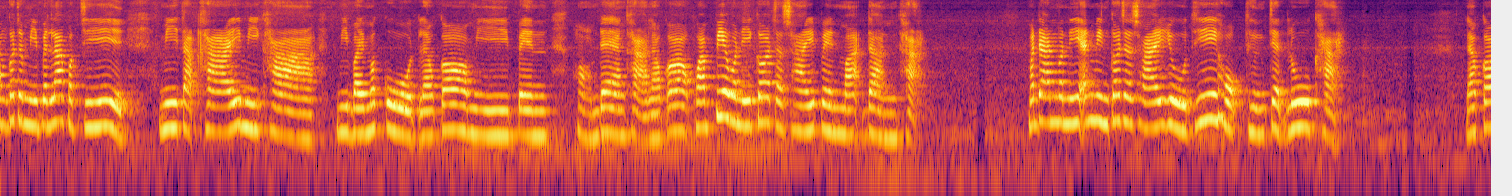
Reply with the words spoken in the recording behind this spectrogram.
ำก็จะมีเป็นรากผักชี มีตะไคร้ มีข่า มีใบมะกรูด แล้วก็มีเป็นหอมแดงค่ะ แล้วก็ความเปรี้ยววันนี้ก็จะใช้เป็นมะดันค่ะมะดันวันนี้แอดมินก็จะใช้อยู่ที่6ถึง7ลูกค่ะ แล้วก็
